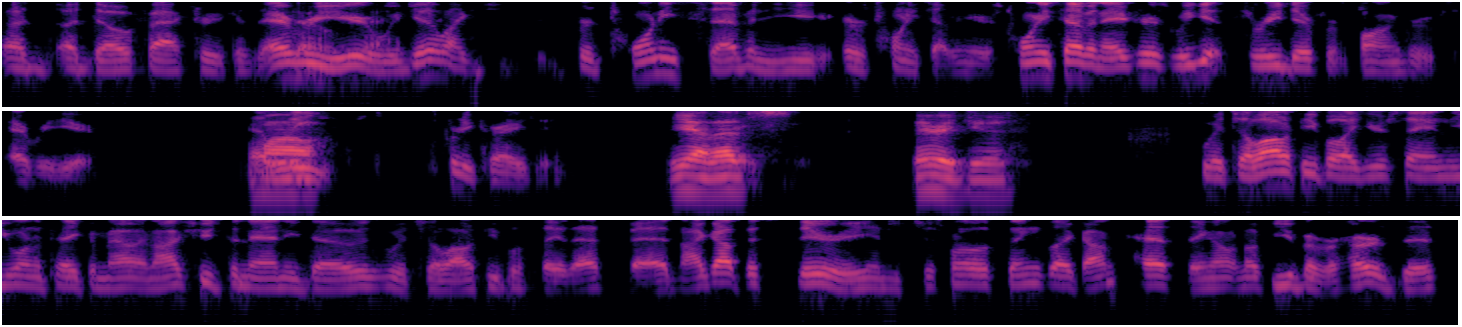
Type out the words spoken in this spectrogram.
a, a, a doe factory because every Doe year we get like for 27 years or 27 years, 27 acres, we get three different fawn groups every year. At Wow. least. It's pretty crazy. Yeah that's very good Which a lot of people, like you're saying, you want to take them out, and I shoot the nanny does, which a lot of people say that's bad. And I got this theory, and it's just one of those things like I'm testing. I don't know if you've ever heard this,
